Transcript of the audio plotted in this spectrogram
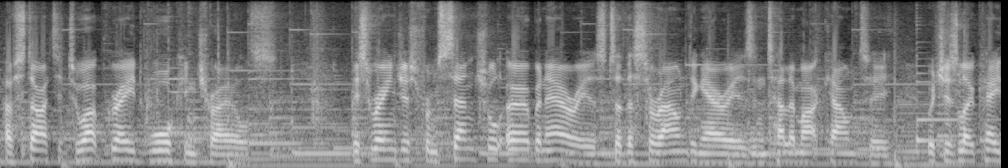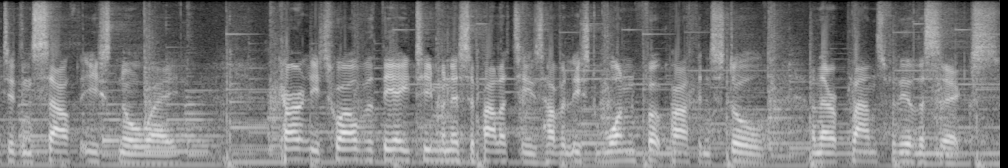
have started to upgrade walking trails. This ranges from central urban areas to the surrounding areas in Telemark County, which is located in southeast Norway. Currently 12 of the 18 municipalities have at least one footpath installed and there are plans for the other six.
